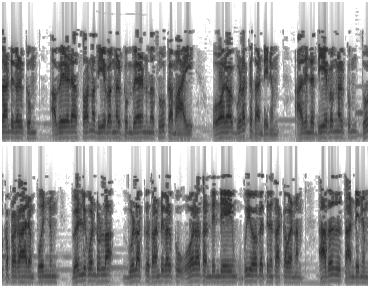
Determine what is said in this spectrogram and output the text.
തണ്ടുകൾക്കും അവയുടെ സ്വർണദീപങ്ങൾക്കും വേണ്ടുന്ന തൂക്കമായി ഓരോ വിളക്ക് തണ്ടിനും അതിന്റെ ദീപങ്ങൾക്കും തൂക്കപ്രകാരം പൊന്നും വെള്ളികൊണ്ടുള്ള വിളക്ക് തണ്ടുകൾക്ക് ഓരോ തണ്ടിന്റെയും ഉപയോഗത്തിന് തക്കവണ്ണം അതത് തണ്ടിനും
